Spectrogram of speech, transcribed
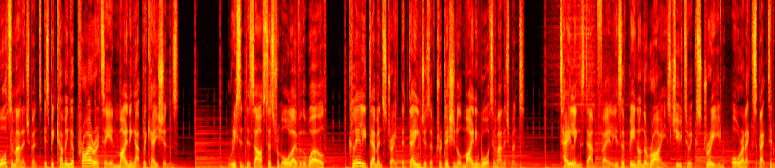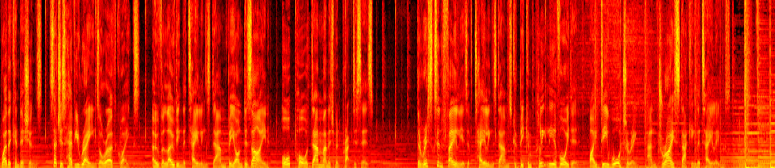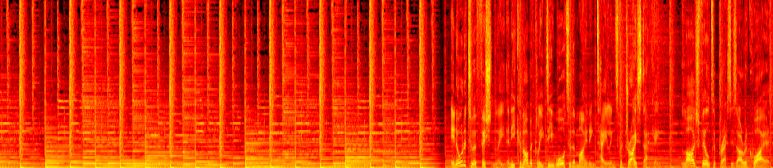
Water management is becoming a priority in mining applications. Recent disasters from all over the world clearly demonstrate the dangers of traditional mining water management. Tailings dam failures have been on the rise due to extreme or unexpected weather conditions, such as heavy rains or earthquakes, overloading the tailings dam beyond design, or poor dam management practices. The risks and failures of tailings dams could be completely avoided by dewatering and dry stacking the tailings. In order to efficiently and economically dewater the mining tailings for dry stacking, large filter presses are required.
